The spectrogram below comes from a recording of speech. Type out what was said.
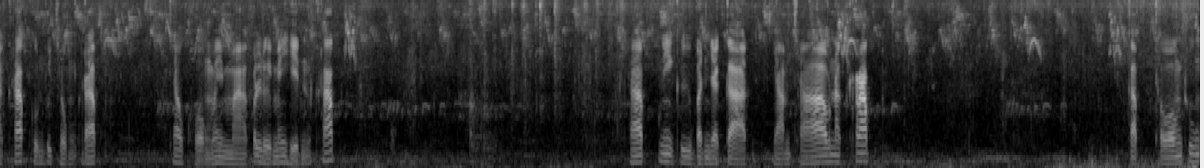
นะครับ คุณผู้ชมครับ เจ้าของไม่มาก็เลยไม่เห็นครับ ครับนี่คือบรรยากาศยามเช้านะครับ กับท้องทุ่ง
